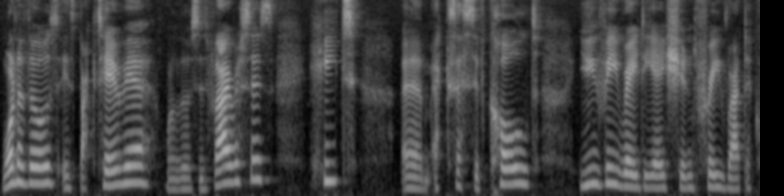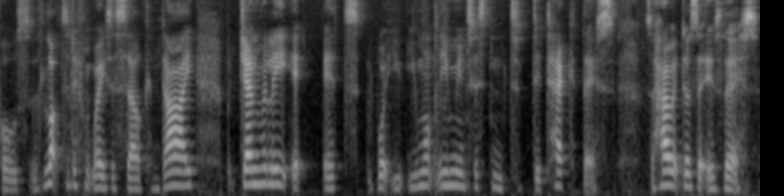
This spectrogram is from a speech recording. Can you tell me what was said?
One of those is bacteria, one of those is viruses, heat, um, excessive cold, UV radiation, free radicals. There's lots of different ways a cell can die, but generally it, it's what you, you want the immune system to detect this. So how it does it is this.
